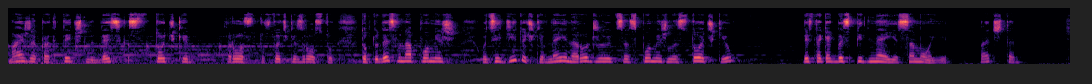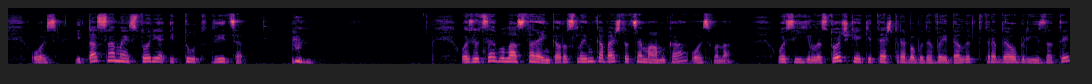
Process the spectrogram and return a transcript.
майже практично десь з точки росту, з точки зросту. Тобто, десь вона поміж оці діточки в неї народжуються з поміж листочків, десь так якби з-під неї самої. Бачите? Ось. І та сама історія і тут. Дивіться. Ось оце була старенька рослинка, бачите, це мамка, ось вона. Ось її листочки, які теж треба буде видалити, треба буде обрізати.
